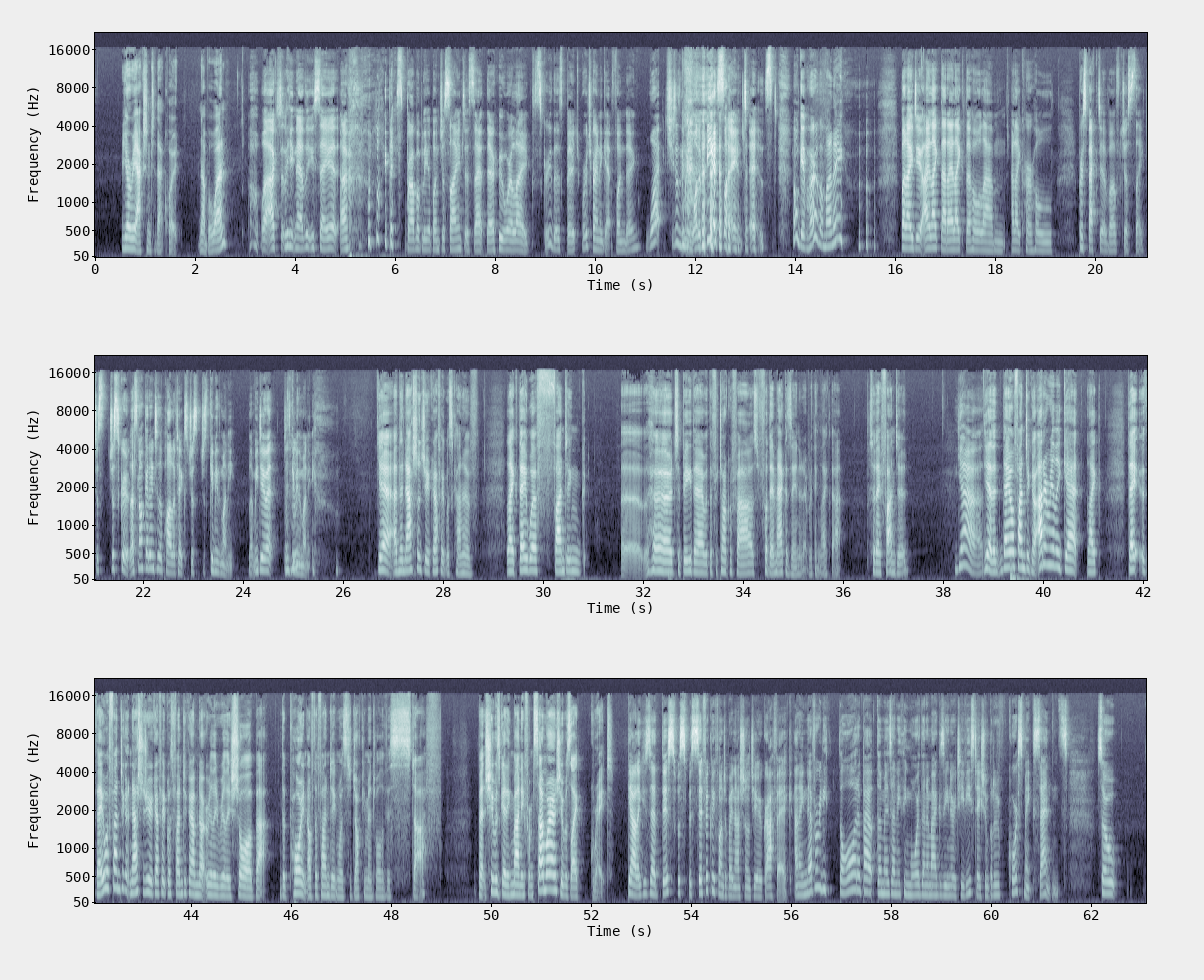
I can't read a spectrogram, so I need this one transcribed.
your reaction to that quote. Number one, Well, actually, now that you say it, I'm like, there's probably a bunch of scientists out there who are like, "Screw this bitch, we're trying to get funding." What? She doesn't even want to be a scientist. Don't give her the money. but I do. I like that. I like the whole. Um, I like her whole perspective of just like, just, just screw it. Let's not get into the politics. Just, just give me the money. Let me do it. Just give me the money. Yeah, and the National Geographic was kind of like they were funding uh, her to be there with the photographers for their magazine and everything like that. So they funded. yeah. Yeah, they- were funding her. I don't really get like they they were funding her. National Geographic was funding her. I'm not really really sure, but the point of the funding was to document all of this stuff. But she was getting money from somewhere, and she was like, "Great." Yeah, like you said, this was specifically funded by National Geographic, and I never really thought about them as anything more than a magazine or a TV station, but it of course makes sense. So,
